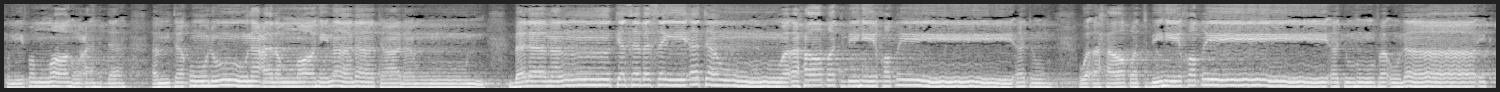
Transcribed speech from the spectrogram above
يخلف الله عهده أم تقولون على الله ما لا تعلمون بلى من كسب سيئة وأحاطت به خطيئته وأحاطت به خطيئته فأولئك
